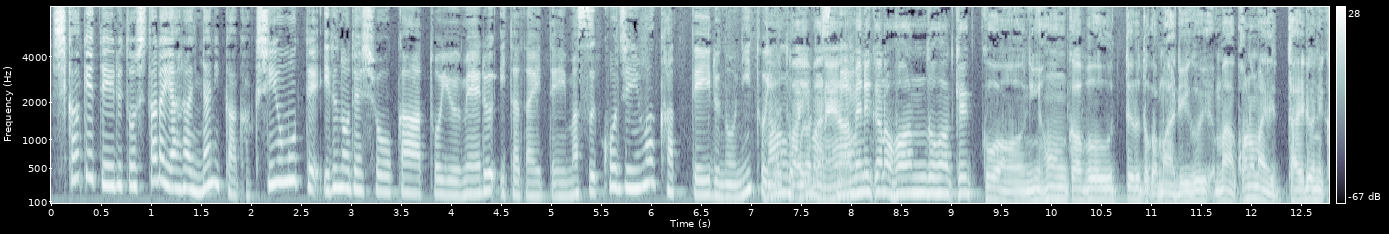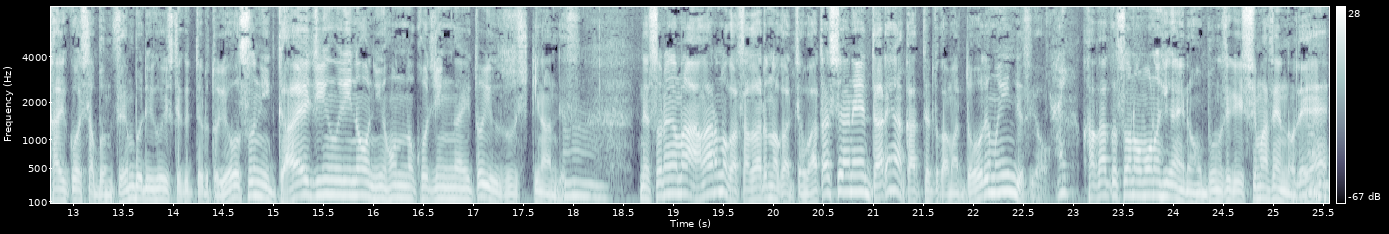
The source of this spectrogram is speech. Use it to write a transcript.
仕掛けているとしたら、やはり何か確信を持っているのでしょうか？というメールいただいています。個人は買っているのにというところですね。今ね、アメリカのファンドが結構日本株を売ってるとか、まあ利食い、まあこの前大量に開口した分全部利食いしてくってると、要するに外人売りの日本の個人買いという図式なんです。うんで、それがまあ上がるのか下がるのかって、私はね、誰が買ってるとか、まあどうでもいいんですよ。はい、価格そのもの被害の分析しませんので、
